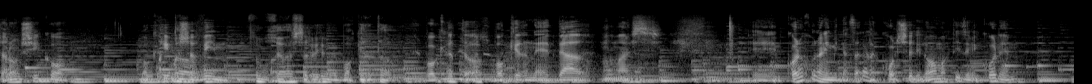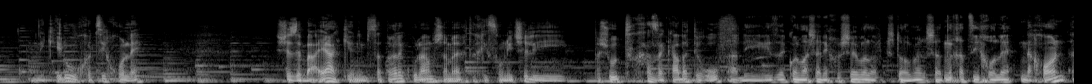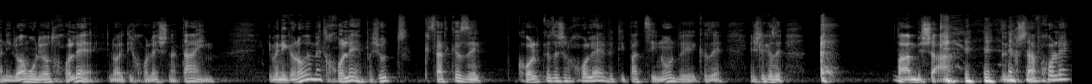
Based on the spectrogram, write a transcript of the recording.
שלום שיקו. ברוכים טוב. השבים. ברוכים השבים ובוקר טוב. בוקר טוב, בוקר נהדר, ממש. אה, קודם כל, אני מתנצל על הקול שלי, לא אמרתי את זה מקודם. אני כאילו חצי חולה. שזה בעיה, כי אני מספר לכולם שהמערכת החיסונית שלי היא פשוט חזקה בטירוף. אני, זה כל מה שאני חושב עליו כשאתה אומר שאתה חצי חולה. נכון, אני לא אמור להיות חולה, לא הייתי חולה שנתיים. אם אני גם לא באמת חולה, פשוט קצת כזה, קול כזה של חולה וטיפת צינון וכזה, יש לי כזה פעם בשעה, זה נחשב חולה?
